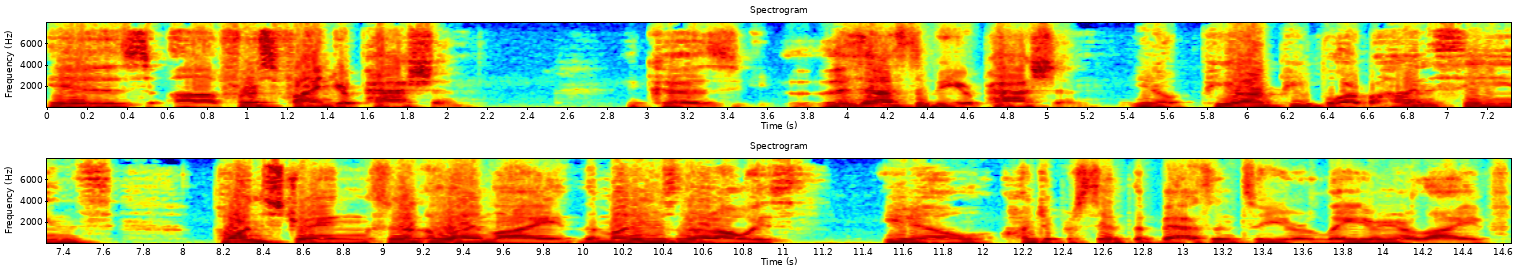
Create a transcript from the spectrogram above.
is uh, first find your passion because this has to be your passion. You know, PR people are behind the scenes, pulling strings, not in the limelight. The money is not always, you know, 100% the best until you're later in your life.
